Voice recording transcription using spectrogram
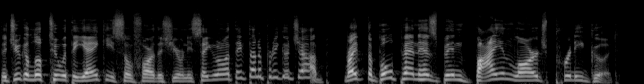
that you could look to with the Yankees so far this year and you say, you know what? They've done a pretty good job, right? The bullpen has been, by and large, pretty good.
